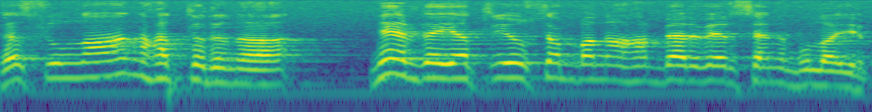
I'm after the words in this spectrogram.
Resulullah'ın hatırına nerede yatıyorsan bana haber ver seni bulayım.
